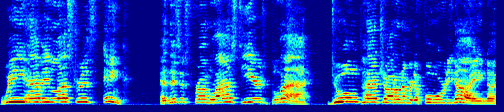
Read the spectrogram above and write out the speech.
We have a Lustrous Ink. And this is from last year's Black. Dual patch auto number to 49.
